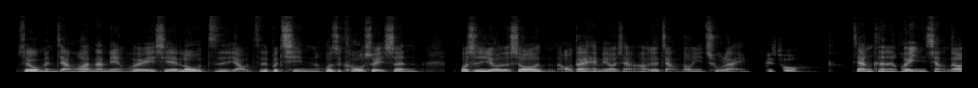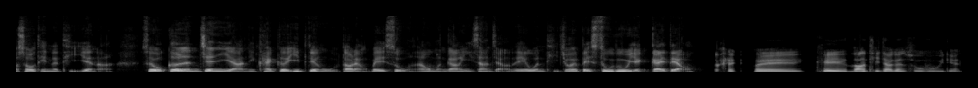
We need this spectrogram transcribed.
所以我们讲话难免会有一些漏字、咬字不清，或是口水声，或是有的时候脑袋还没有想好就讲东西出来。没错，这样可能会影响到收听的体验啊。所以我个人建议啊，你开个一点五到两倍速，那我们刚刚以上讲的这些问题就会被速度掩盖掉。对，会可以让听起来更舒服一点。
